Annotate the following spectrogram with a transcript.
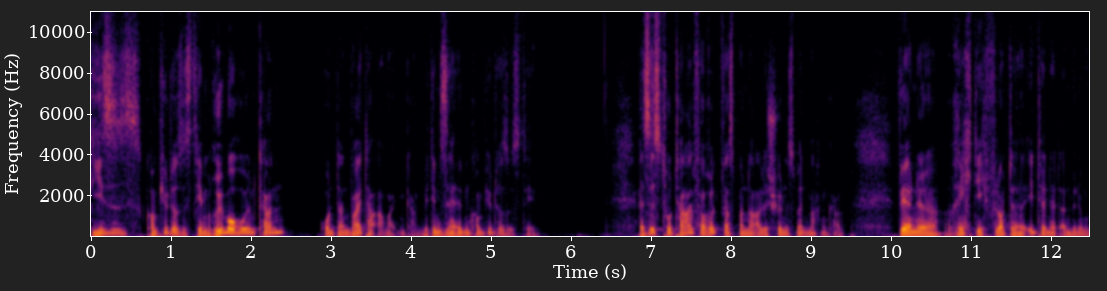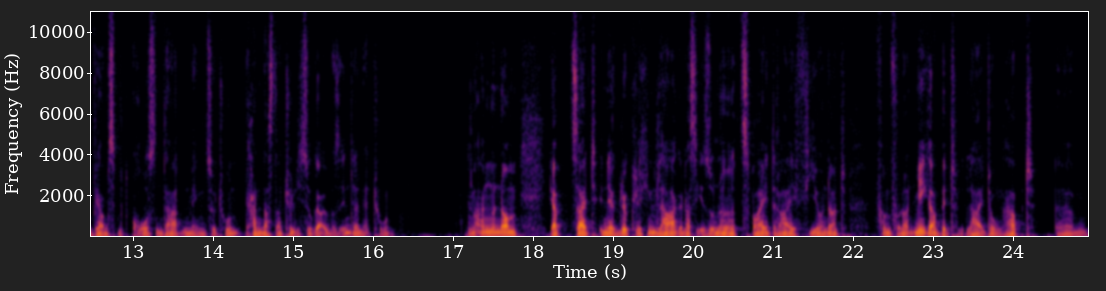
dieses Computersystem rüberholen kann und dann weiterarbeiten kann mit demselben Computersystem. Es ist total verrückt, was man da alles Schönes mitmachen kann. Wer eine richtig flotte Internetanbindung, wir haben es mit großen Datenmengen zu tun, kann das natürlich sogar übers Internet tun. Mal angenommen, ihr seid in der glücklichen Lage, dass ihr so eine 2, 3, 400, 500 Megabit Leitung habt ähm,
